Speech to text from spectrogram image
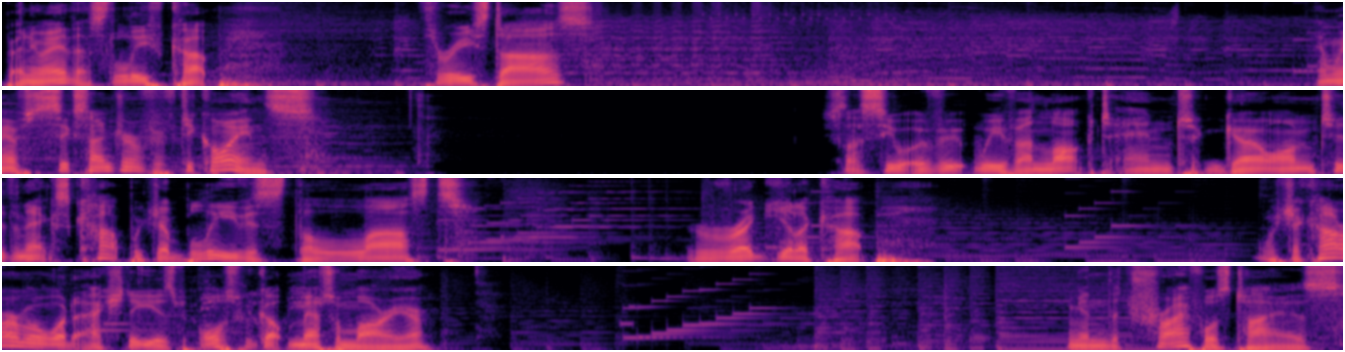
but anyway, that's the Leaf Cup. Three stars. And we have 650 coins. So let's see what we've, we've unlocked and go on to the next cup, which I believe is the last regular cup. Which I can't remember what it actually is. Also, we've got Metal Mario. And the Triforce tires.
